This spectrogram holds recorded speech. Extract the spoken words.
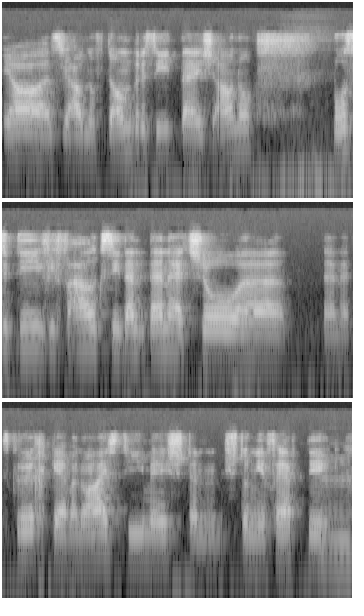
ja, es ist auch noch auf der anderen Seite ist auch noch positive Fälle gewesen. Dann, dann hat es schon äh, dann hat's Gerüchte gegeben, wenn noch ein Team ist, dann ist das Turnier fertig. Mhm.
